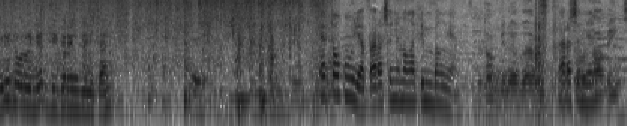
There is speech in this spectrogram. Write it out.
Tiniduro nyo, di ko rin linisan. Eto kuya, para sa yung mga timbang yan? Ito ang binabago Para sa mga toppings.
